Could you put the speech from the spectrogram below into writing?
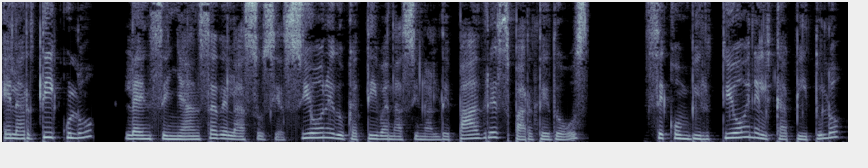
El artículo La enseñanza de la Asociación Educativa Nacional de Padres, parte 2, se convirtió en el capítulo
